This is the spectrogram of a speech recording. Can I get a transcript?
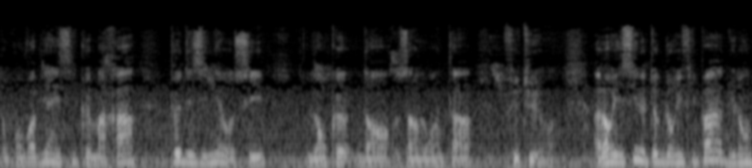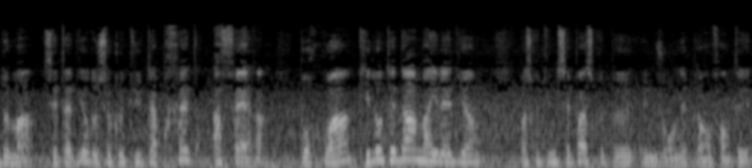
Donc on voit bien ici que Macha peut désigner aussi donc dans un lointain futur. Alors ici, ne te glorifie pas du lendemain, c'est-à-dire de ce que tu t'apprêtes à faire. Pourquoi? Parce que tu ne sais pas ce que peut une journée peut enfanter.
